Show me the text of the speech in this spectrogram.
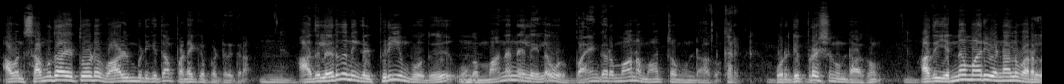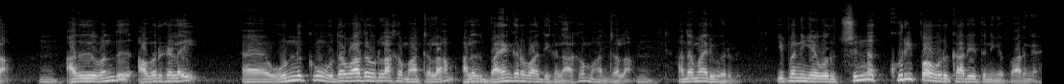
அவன் சமுதாயத்தோட வாழும்படிக்கு தான் படைக்கப்பட்டிருக்கிறான். அதுல இருந்து நீங்கள் பிரியும் போது உங்க மனநிலையில ஒரு பயங்கரமான மாற்றம் உண்டாகும். கரெக்ட் ஒரு டிப்ரெஷன் உண்டாகும். அது என்ன மாதிரி வேணாலும் வரலாம். அது வந்து அவர்களை அஹ், ஒண்ணுக்கும் உதவாதவர்களாக மாற்றலாம் அல்லது பயங்கரவாதிகளாக மாற்றலாம். அந்த மாதிரி வருது. இப்ப நீங்க ஒரு சின்ன குறிப்பா ஒரு காரியத்தை நீங்க பாருங்க.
